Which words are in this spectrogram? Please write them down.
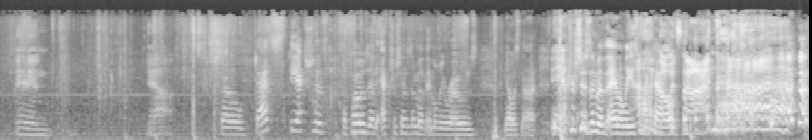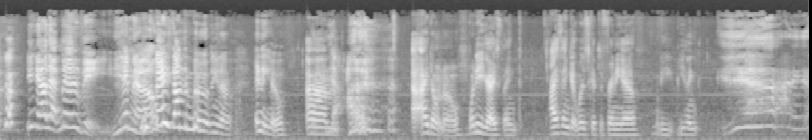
and, yeah. So that's the exorcism, supposed exorcism of Emily Rose. No, it's not. The exorcism of Annelise McCall. no, it's not. you know that movie. You It's know. based on the movie, you know. Anywho, um, yeah. I don't know. What do you guys think? I think it was schizophrenia. What do you, you think? yeah.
